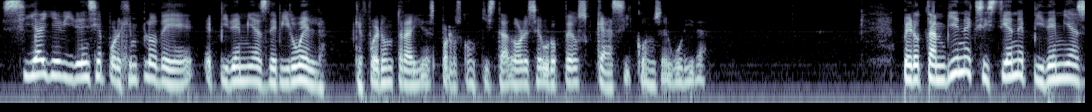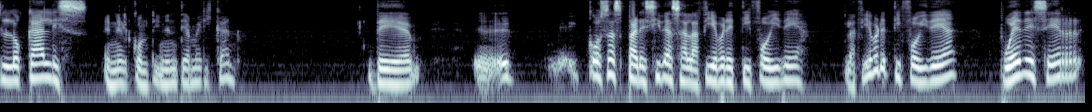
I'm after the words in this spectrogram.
si hay evidencia, por ejemplo, de epidemias de viruela que fueron traídas por los conquistadores europeos casi con seguridad. Pero también existían epidemias locales en el continente americano de eh, cosas parecidas a la fiebre tifoidea. La fiebre tifoidea puede ser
